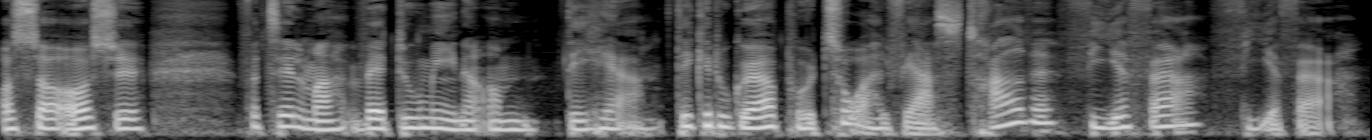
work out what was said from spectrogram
og så også øh, fortæl mig, hvad du mener om det her. Det kan du gøre på 72 30 44 44.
